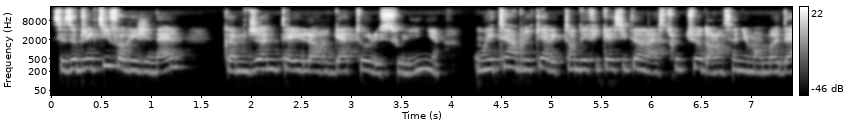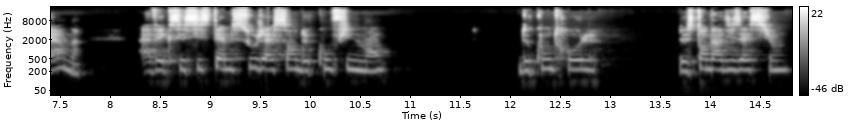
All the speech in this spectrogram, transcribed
Ses objectifs originels, comme John Taylor Gatto le souligne, ont été imbriqués avec tant d'efficacité dans la structure dans l'enseignement moderne, avec ces systèmes sous-jacents de confinement, de contrôle, de standardisation,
